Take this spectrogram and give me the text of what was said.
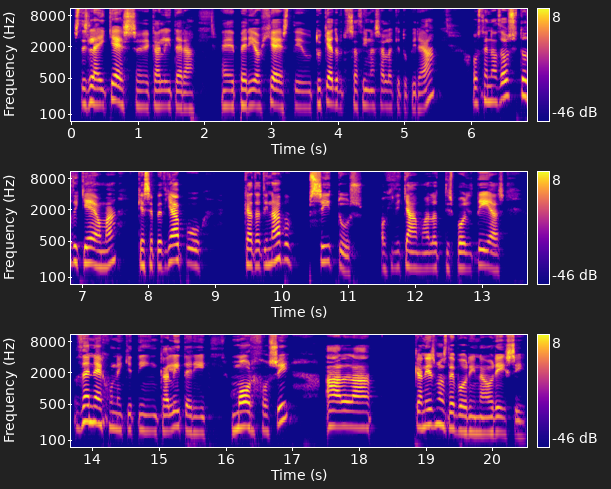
στις λαϊκές καλύτερα ε, περιοχές του, του κέντρου της Αθήνας αλλά και του Πειραιά, ώστε να δώσει το δικαίωμα και σε παιδιά που κατά την άποψή τους, όχι δικιά μου αλλά της πολιτείας, δεν έχουν και την καλύτερη μόρφωση, αλλά κανείς μας δεν μπορεί να ορίσει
